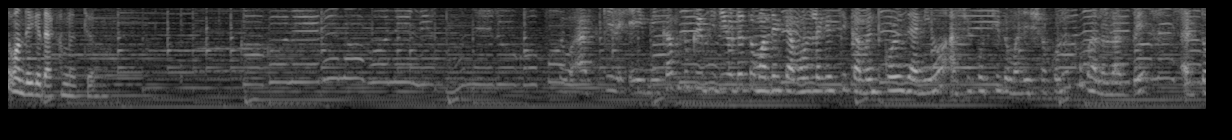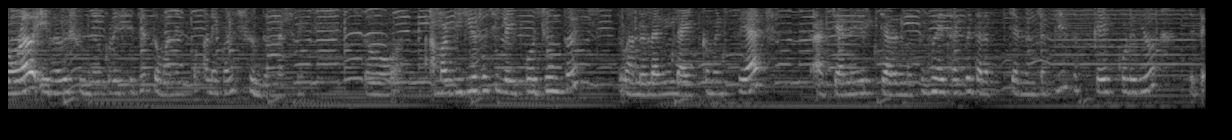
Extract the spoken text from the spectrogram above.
তোমাদেরকে দেখানোর জন্য। এই মেকআপ লুকের ভিডিওটা তোমাদের কেমন লেগেছে কমেন্ট করে জানিও। আশা করছি তোমাদের সকলে খুব ভালো লাগবে আর তোমরাও এইভাবে সুন্দর করে এসেছ, তোমাদের অনেক অনেক সুন্দর লাগবে। তো আমার ভিডিওটা ছিল এই পর্যন্তই। তো ভালো লাগলে লাইক কমেন্ট শেয়ার আর চ্যানেল যারা নতুন হয়ে থাকবে, তারা চ্যানেলটা প্লিজ সাবস্ক্রাইব করে দিও, যাতে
